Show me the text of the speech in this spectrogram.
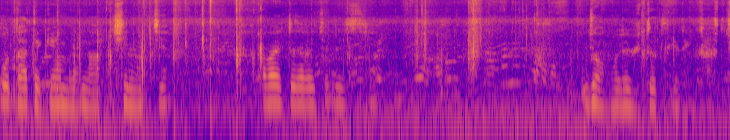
কোথা থেকে আমরা নামছি নিচে আবার একটা জায়গায় চলে এসেছি জঙ্গলের ভিতর দিয়ে দেখতে পাচ্ছ।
